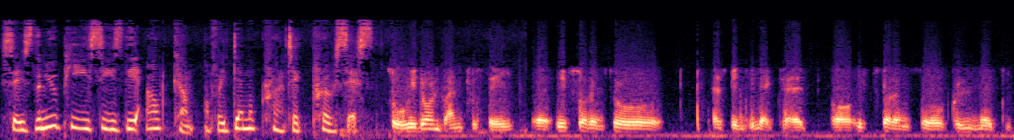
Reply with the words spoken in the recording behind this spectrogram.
says the new PEC is the outcome of a democratic process. So we don't want to say uh, if so and so has been elected or if so and so couldn't make it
